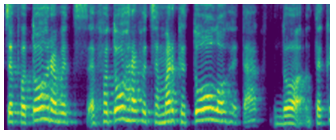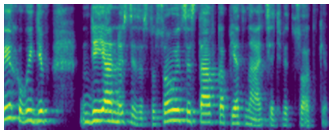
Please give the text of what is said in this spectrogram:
це фотографи, фотографи, це маркетологи, так, до таких видів діяльності застосовується ставка 15%.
